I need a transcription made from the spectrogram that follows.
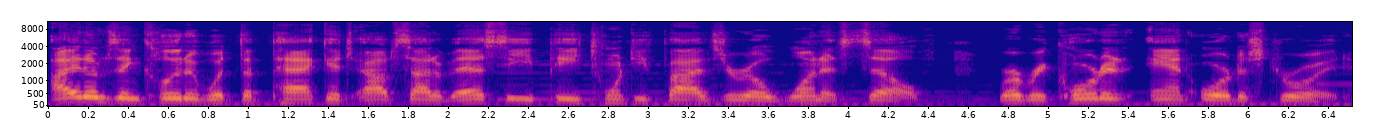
Items included with the package outside of SCP-2501 itself were recorded and or destroyed.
